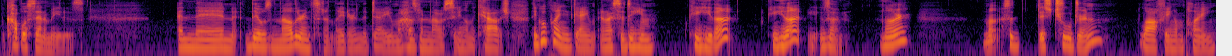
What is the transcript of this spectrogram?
a couple of centimeters. And then there was another incident later in the day. My husband and I were sitting on the couch. I think we were playing a game, and I said to him, "Can you hear that? Can you hear that?" He was like, "No." I said, "There's children laughing and playing.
